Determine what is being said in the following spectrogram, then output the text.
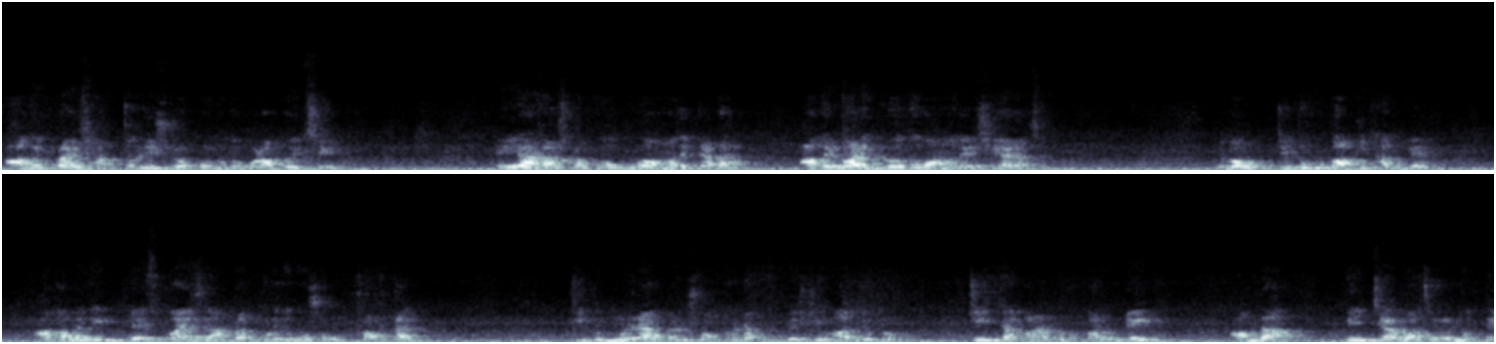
আগে প্রায় সাতচল্লিশ লক্ষর মতো করা হয়েছে। এই আঠাশ লক্ষ পুরো আমাদের টাকা। আগের বাড়িগুলোতেও আমাদের শেয়ার আছে। এবং যেটুকু বাকি থাকবে, আগামী দিন ফেস ওয়াইজে আমরা করে দেবো সব- সবটাই। কিন্তু মনে রাখবেন, সংখ্যাটা খুব বেশি হওয়ার জন্য চিন্তা করার কোনো কারণ নেই। আমরা তিন চার বছরের মধ্যে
